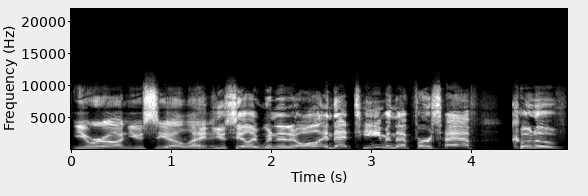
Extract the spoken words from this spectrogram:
You were on UCLA. I had UCLA winning it all, and that team in that first half could have.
